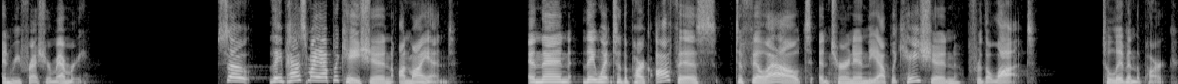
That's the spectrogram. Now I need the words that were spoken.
and refresh your memory. So they passed my application on my end. And then they went to the park office to fill out and turn in the application for the lot to live in the park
